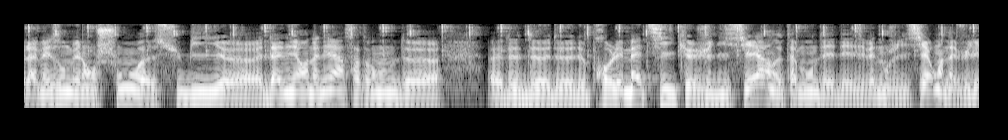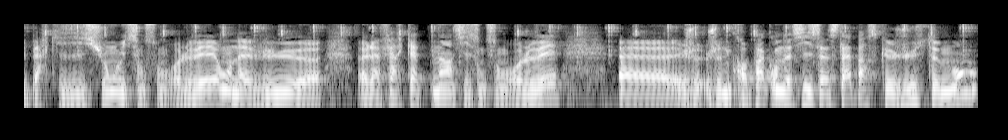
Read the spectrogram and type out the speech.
la maison Mélenchon euh, subit euh, d'année en année un certain nombre de, euh, de, de- de- de problématiques judiciaires, notamment des, des événements judiciaires. On a vu les perquisitions, ils s'en sont relevés. On a vu l'affaire Quatennens, ils s'en sont relevés. Euh, je, je ne crois pas qu'on assiste à cela parce que justement,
